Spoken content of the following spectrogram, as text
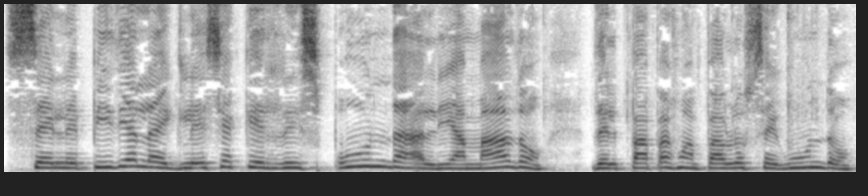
se le pide a la iglesia que responda al llamado del Papa Juan Pablo II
